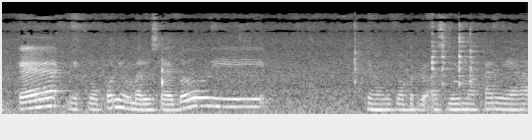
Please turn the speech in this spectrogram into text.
pakai mikrofon yang baru saya beli jangan lupa berdoa sebelum makan ya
